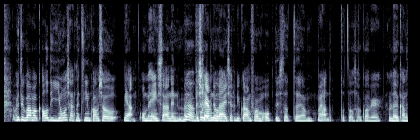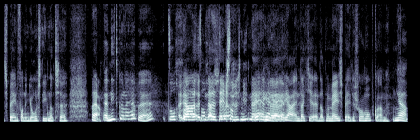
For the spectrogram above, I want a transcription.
maar toen kwamen ook al die jongens uit mijn team kwamen zo ja, om me heen staan. En ja, beschermden mij. Zeg, die kwamen voor me op. Dus dat, uh, maar ja, dat, dat, was ook wel weer leuk aan het spelen van een jongensteam. Dat ze nou ja. ja niet kunnen hebben hè? Toch, ja, uh, toch nou, de tegenstanders niet, nee. en, ja, ja, en dat, je, en dat mijn medespelers voor me opkwamen. Ja,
